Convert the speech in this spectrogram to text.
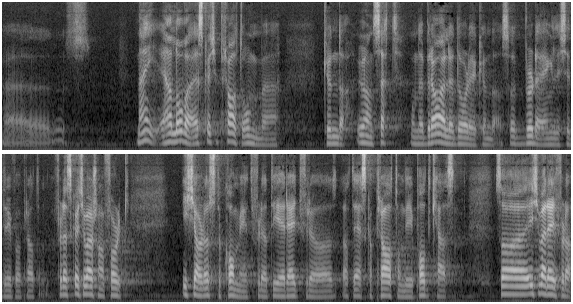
Uh, nei, jeg har lova, jeg skal ikke prate om uh, kunder. Uansett om det er bra eller dårlige kunder, så burde jeg egentlig ikke drive og prate om det. For det skal ikke være sånn at folk ikke har lyst til å komme hit fordi at de er redd for å, at jeg skal prate om det i podkasten. Så ikke vær redd for det.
